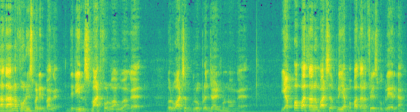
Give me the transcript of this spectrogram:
சாதாரண ஃபோன் யூஸ் பண்ணியிருப்பாங்க திடீர்னு ஸ்மார்ட் ஃபோன் வாங்குவாங்க. ஒரு வாட்ஸ்அப் குரூப்பில் ஜாயின் பண்ணுவாங்க. எப்போ பார்த்தாலும் வாட்ஸ்அப்லேயும் எப்போ பார்த்தாலும் ஃபேஸ்புக்லேயே இருக்காங்க.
